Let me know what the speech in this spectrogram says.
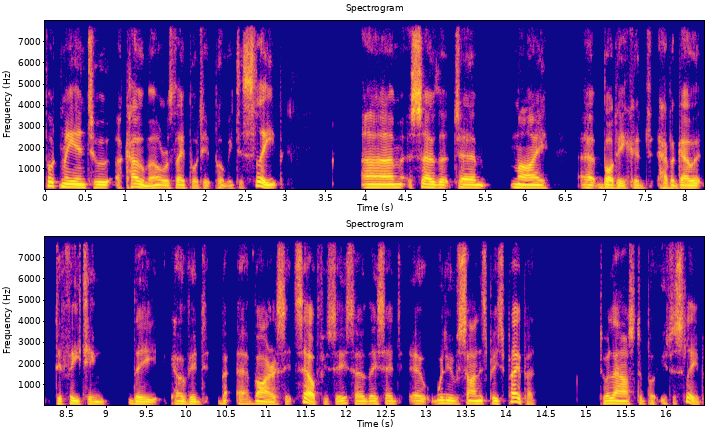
put me into a coma, or as they put it, put me to sleep, um, so that um, my uh, body could have a go at defeating the COVID uh, virus itself, you see. So they said, uh, Will you sign this piece of paper to allow us to put you to sleep?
